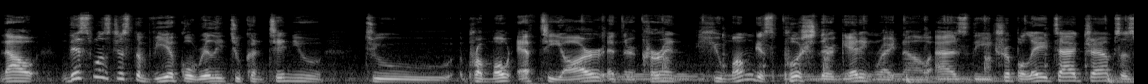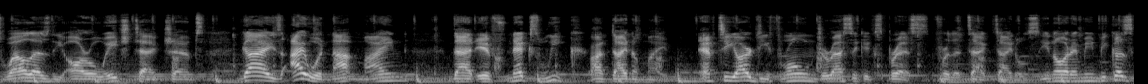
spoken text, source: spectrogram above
Now, this was just a vehicle really to continue to promote FTR and their current humongous push they're getting right now as the AAA tag champs as well as the ROH tag champs. Guys, I would not mind that if next week on Dynamite, FTR dethroned Jurassic Express for the tag titles. You know what I mean? Because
